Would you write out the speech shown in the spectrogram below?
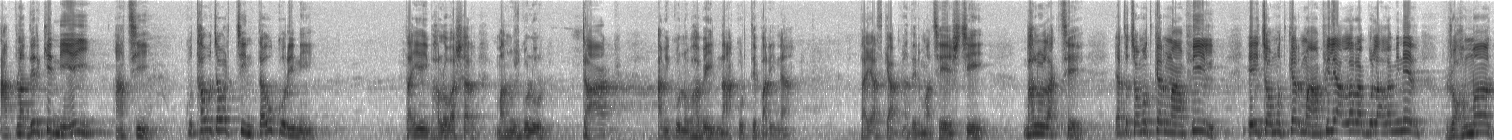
আপনাদেরকে নিয়েই আছি। কোথাও যাওয়ার চিন্তাও করিনি। তাই এই ভালোবাসার মানুষগুলোর ডাক আমি কোনোভাবেই না করতে পারি না। তাই আজকে আপনাদের মাঝে এসছি। ভালো লাগছে। এত চমৎকার মাহফিল। এই চমৎকার মাহফিলে আল্লাহ রাব্বুল আলমিনের রহমত,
